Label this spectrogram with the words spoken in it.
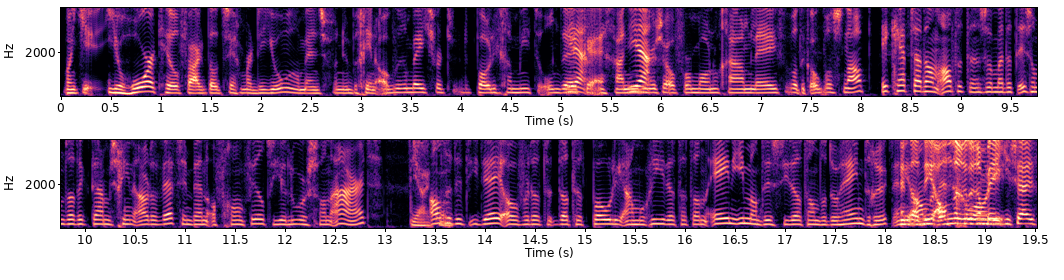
Want je, je hoort heel vaak dat zeg maar, de jongere mensen van nu beginnen ook weer een beetje soort de polygamie te ontdekken. Ja. En gaan niet Ja. meer zo voor monogaam leven. Wat ik ook wel snap. Ik heb daar dan altijd een zo, maar dat is omdat ik daar misschien ouderwets in ben of gewoon veel te jaloers van aard. Ja, ik altijd het idee over dat, dat het polyamorie, dat dat dan één iemand is die dat dan er doorheen drukt. En, En dat die andere is andere er een beetje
